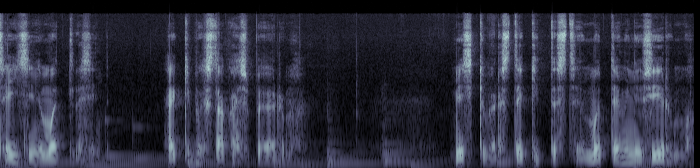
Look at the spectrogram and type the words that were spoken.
seisin ja mõtlesin, äkki peaks tagasi pöörama. miskipärast tekitas see mõte minus hirmu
